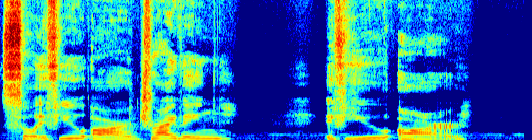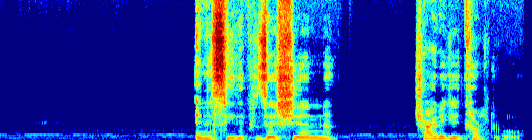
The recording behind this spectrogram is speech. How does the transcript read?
So, if you are driving, if you are in a seated position, try to get comfortable.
